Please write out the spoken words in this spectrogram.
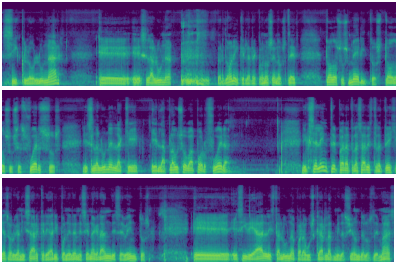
ciclo lunar. Eh, es la luna, perdonen, que le reconocen a usted todos sus méritos, todos sus esfuerzos. Es la luna en la que el aplauso va por fuera. Excelente para trazar estrategias, organizar, crear y poner en escena grandes eventos. Eh, es ideal esta luna para buscar la admiración de los demás.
